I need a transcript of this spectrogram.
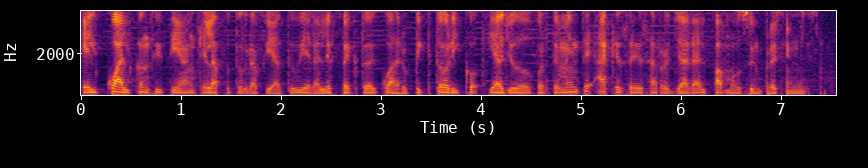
el cual consistía en que la fotografía tuviera el efecto de cuadro pictórico y ayudó fuertemente a que se desarrollara el famoso impresionismo.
